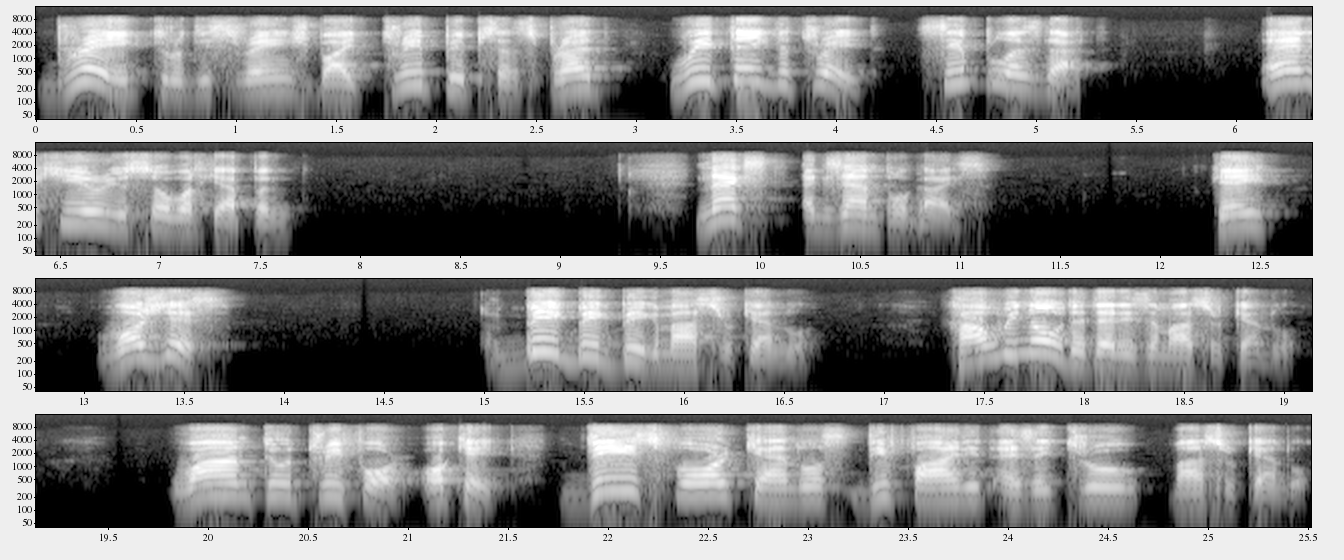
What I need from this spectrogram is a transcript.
break through this range by three pips and spread, we take the trade. Simple as that. And here you saw what happened. Next example, guys. Okay, watch this. Big, big, big master candle. How we know that there is a master candle? One, two, three, four. Okay, these four candles define it as a true master candle.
